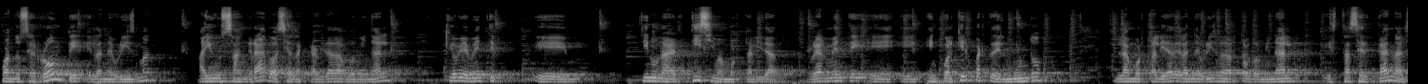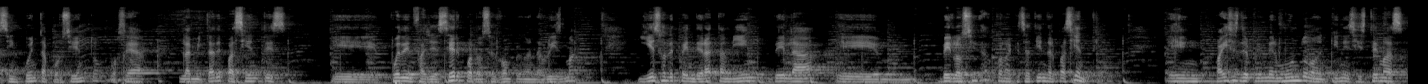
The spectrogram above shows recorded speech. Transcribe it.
Cuando se rompe el aneurisma, hay un sangrado hacia la cavidad abdominal que obviamente eh, tiene una altísima mortalidad. Realmente eh, en cualquier parte del mundo la mortalidad del aneurisma de aorta abdominal está cercana al 50%, o sea, la mitad de pacientes eh, pueden fallecer cuando se rompe un aneurisma y eso dependerá también de la em, velocidad con la que se atiende al paciente. En países del primer mundo, donde tienen sistemas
